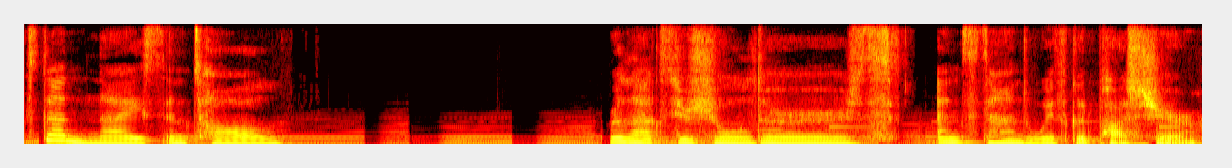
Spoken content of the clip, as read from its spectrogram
Stand nice and tall. Relax your shoulders and stand with good posture.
